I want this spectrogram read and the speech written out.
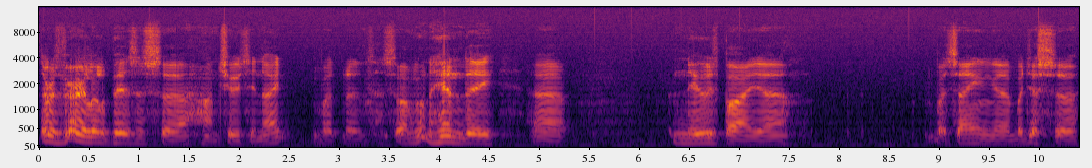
There was very little business uh, on Tuesday night, but uh, so I'm going to end the uh, news by uh, by saying uh, by just uh,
